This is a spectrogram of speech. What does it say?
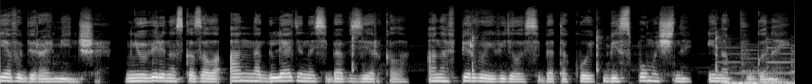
я выбираю меньшее. Неуверенно сказала Анна, глядя на себя в зеркало. Она впервые видела себя такой беспомощной и напуганной.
